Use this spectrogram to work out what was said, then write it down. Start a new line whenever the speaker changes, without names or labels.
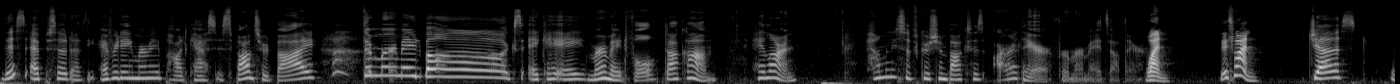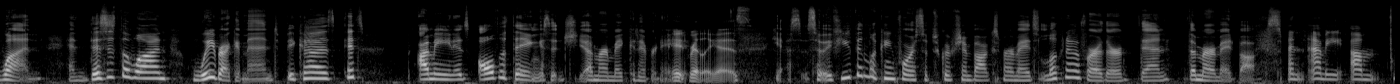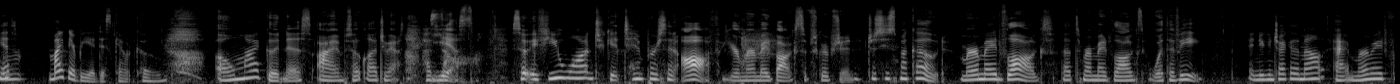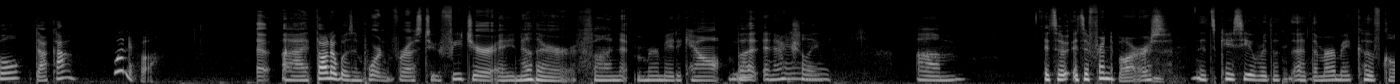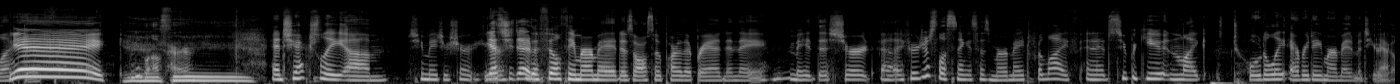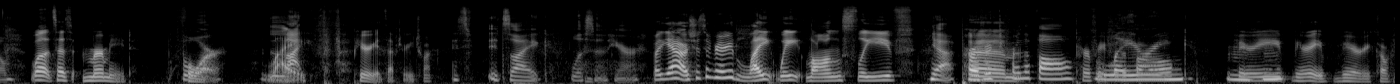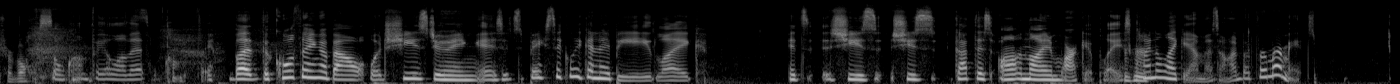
This episode of the Everyday Mermaid podcast is sponsored by the Mermaid Box, aka mermaidful.com. Hey, Lauren, how many subscription boxes are there for mermaids out there?
One. This one.
Just one. And this is the one we recommend because it's, I mean, it's all the things that a mermaid could ever need.
It really is.
yes. So if you've been looking for a subscription box, mermaids, look no further than the Mermaid Box.
And Abby, um,
Yes?
m- might there be a discount code?
Oh my goodness. I am so glad you asked.
Huzzah.
Yes. So if you want to get 10% off your Mermaid Box subscription, just use my code, Mermaid Vlogs. That's Mermaid Vlogs with a V. And you can check them out at mermaidful.com.
Wonderful.
Uh, I thought it was important for us to feature another fun mermaid account, but and actually, um, it's a it's a friend of ours. It's Casey over the, at the Mermaid Cove Collective.
Yay!
We love her. And she actually um she made your shirt here.
Yes, she did.
The Filthy Mermaid is also part of their brand and they made this shirt. Uh, if you're just listening, it says Mermaid for Life and it's super cute and like totally everyday mermaid material.
Well, it says mermaid
For
life.
life.
Periods after each one.
It's it's like listen here.
But yeah, it's just a very lightweight, long sleeve.
Yeah, perfect for
Um,
the fall.
perfect for the fall. Very, mm-hmm. very, very comfortable.
So comfy, I love it.
So comfy.
But the cool thing about what she's doing is it's basically going to be like it's she's she's got this online marketplace, mm-hmm. kind of like Amazon, but for mermaids.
